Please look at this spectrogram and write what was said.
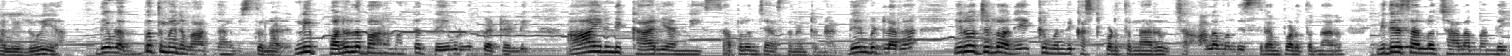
హల్లెలూయా. దేవుడు అద్భుతమైన వాగ్దానం ఇస్తున్నాడు. నీ పనుల భారం అంతా దేవుడి మీద పెట్టండి. ఆయన నీ కార్యాన్ని సఫలం చేస్తానంటున్నాడు. దేని బిడ్డలారా ఈ రోజుల్లో అనేక మంది కష్టపడుతున్నారు చాలామంది శ్రమపడుతున్నారు. శ్రమ పడుతున్నారు విదేశాల్లో చాలామంది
